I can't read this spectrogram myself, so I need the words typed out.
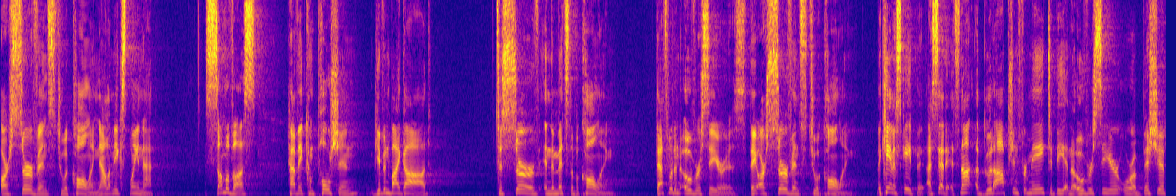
are servants to a calling. Now, let me explain that. Some of us have a compulsion given by God to serve in the midst of a calling. That's what an overseer is. They are servants to a calling. They can't escape it. I said it. It's not a good option for me to be an overseer or a bishop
